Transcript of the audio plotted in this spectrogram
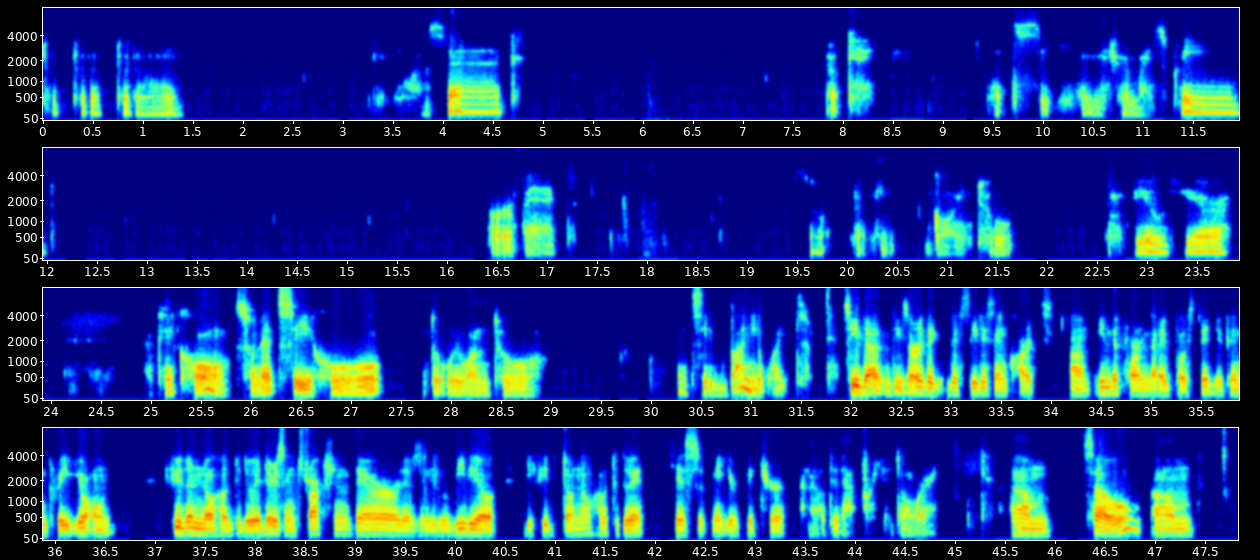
Give me one sec. Okay. Let's see. Let me share my screen. Perfect. View here. Okay, cool. So let's see who do we want to let's see bunny white. See that these are the, the citizen cards um, in the form that i posted. You can create your own. If you don't know how to do it there's instructions there there's a little video. If you don't know how to do it just submit your picture and i'll do that for you. Don't worry. Um, so um,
